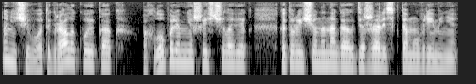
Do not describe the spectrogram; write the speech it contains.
Но ничего, отыграла кое-как, похлопали мне шесть человек, которые еще на ногах держались к тому времени.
